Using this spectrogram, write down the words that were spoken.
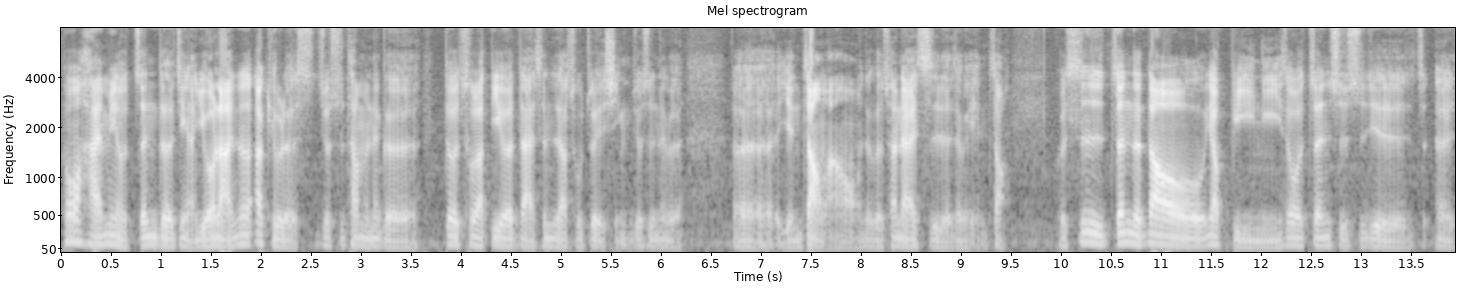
都还没有真的进来。有啦，那 Oculus 就是他们那个都出到第二代，甚至要出最新，就是那个。呃，眼罩嘛，哦，这个穿戴式的这个眼罩，可是真的到要比拟说真实世界的呃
